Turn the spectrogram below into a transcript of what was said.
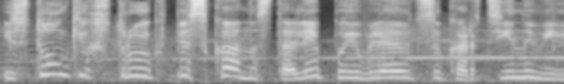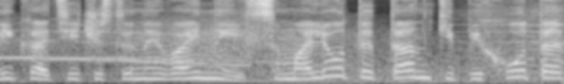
из тонких строек песка на столе появляются картины Великой Отечественной войны. Самолеты, танки, пехота.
